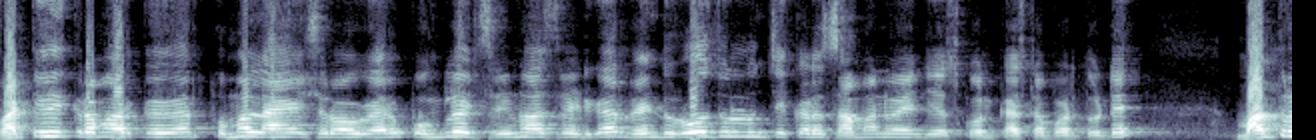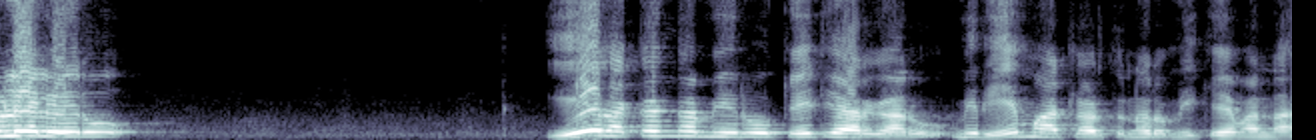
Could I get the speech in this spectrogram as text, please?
బట్టి విక్రమార్క గారు తుమ్మల నాగేశ్వరరావు గారు పొంగులేటి శ్రీనివాసరెడ్డి గారు రెండు రోజుల నుంచి ఇక్కడ సమన్వయం చేసుకొని కష్టపడుతుంటే మంత్రులే లేరు. ఏ రకంగా మీరు కేటీఆర్ గారు మీరు ఏం మాట్లాడుతున్నారో మీకేమన్నా?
